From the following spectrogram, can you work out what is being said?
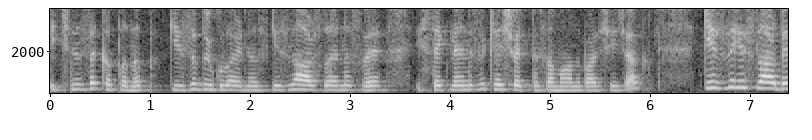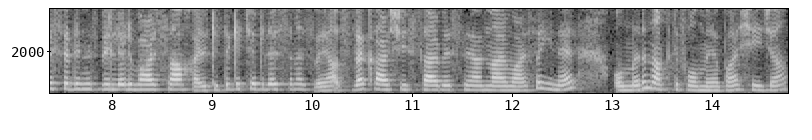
içinize kapanıp gizli duygularınız, gizli arzularınız ve isteklerinizi keşfetme zamanı başlayacak. Gizli hisler beslediğiniz birileri varsa harekete geçebilirsiniz veya size karşı hisler besleyenler varsa yine onların aktif olmaya başlayacağı,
